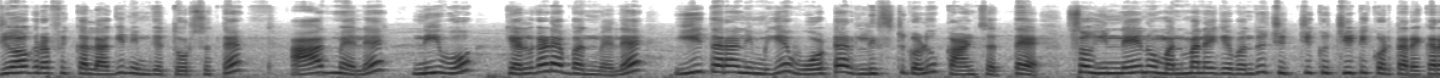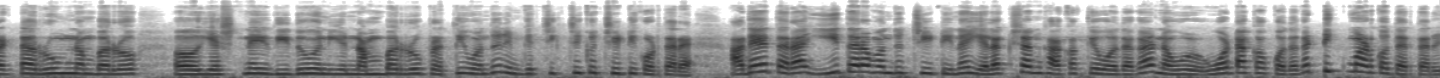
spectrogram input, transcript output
ಜಿಯೋಗ್ರಫಿಕಲ್ ಆಗಿ ನಿಮಗೆ ತೋರಿಸುತ್ತೆ. ಆದಮೇಲೆ ನೀವು ಕೆಳಗಡೆ ಬಂದಮೇಲೆ ಈ ಥರ ನಿಮಗೆ ವೋಟರ್ ಲಿಸ್ಟ್ಗಳು ಕಾಣಿಸುತ್ತೆ. ಸೊ, ಇನ್ನೇನು ಮನ್ಮನೆಗೆ ಬಂದು ಚಿಕ್ಕ ಚಿಕ್ಕ ಚೀಟಿ ಕೊಡ್ತಾರೆ. ಕರೆಕ್ಟಾಗಿ ರೂಮ್ ನಂಬರು ಎಷ್ಟನೇ ಇದಿದು ನೀವು ನಂಬರು ಪ್ರತಿಯೊಂದು ನಿಮಗೆ ಚಿಕ್ಕ ಚಿಕ್ಕ ಚೀಟಿ ಕೊಡ್ತಾರೆ. ಅದೇ ಥರ ಈ ಥರ ಒಂದು ಚೀಟಿನ ಎಲೆಕ್ಷನ್ಗೆ ಹಾಕೋಕ್ಕೆ ಹೋದಾಗ, ನಾವು ವೋಟ್ ಹಾಕೋಕ್ಕೆ ಹೋದಾಗ ಟಿಕ್ ಮಾಡ್ಕೋತಾ ಇರ್ತಾರೆ.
